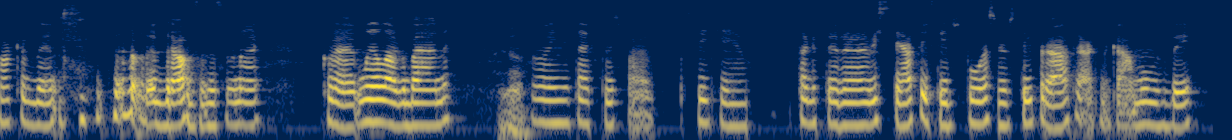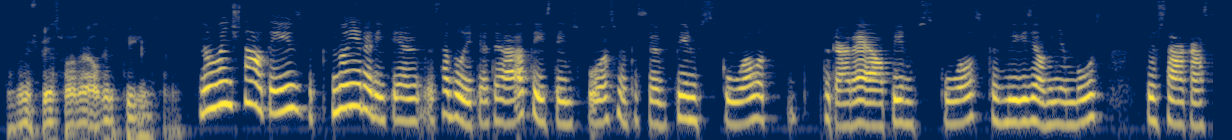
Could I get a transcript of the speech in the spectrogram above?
vakardien ar draugu runāju, kurai ir lielāka bērna. Jā. Viņa teica, ka vispār sīkajiem tagad ir eh, visi tie attīstības posmi, ir stipri ātrāk nekā mums bija. Tad viņš principā reāli ir tīņas arī. Nu, viņš nav tīrs, bet nu, ir arī tie sadalītie tie attīstības posmi, kas ir pirms skola, tā kā reāli pirms skolas, kas drīz jau viņam būs. Tur sākās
